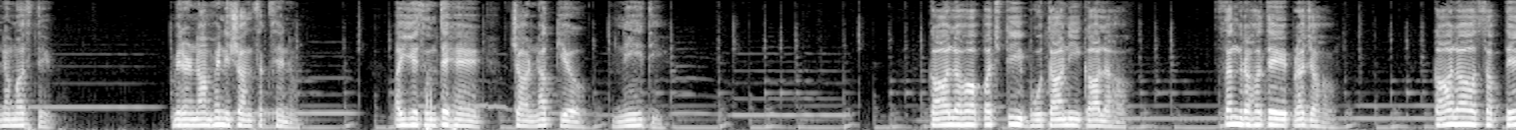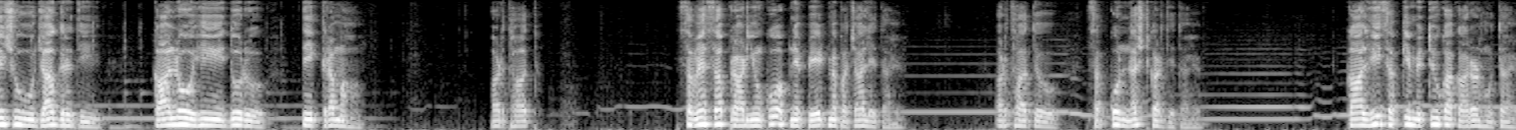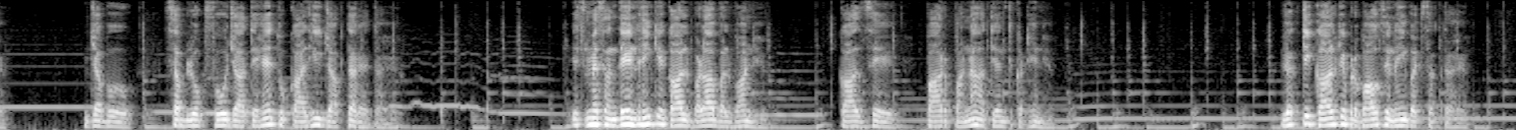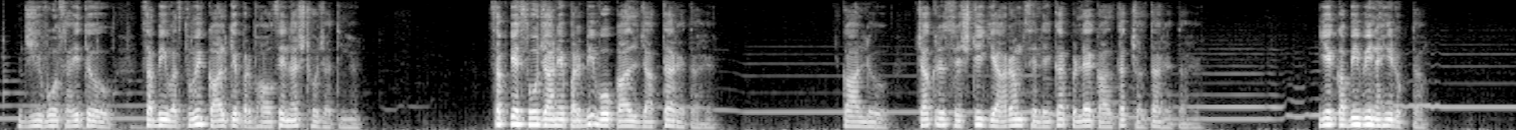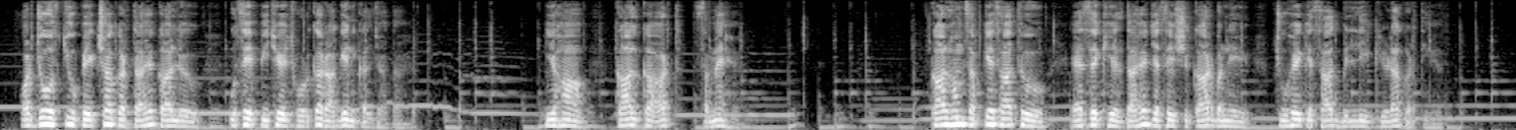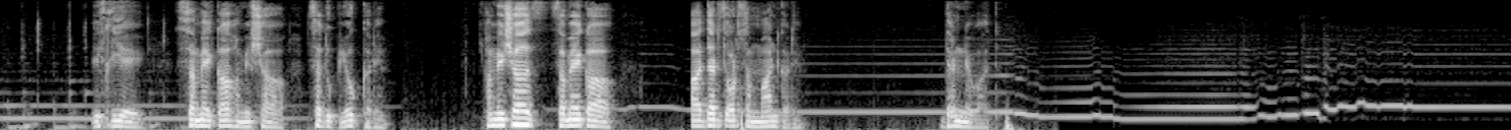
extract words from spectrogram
नमस्ते। मेरा नाम है निशान सक्सेना। आइए सुनते हैं चाणक्य नीति। कालः पचति भूतानि कालः, संग्रहते प्रजः। काला सप्तेषु जागृति, कालो ही दुर्तिक्रमः। अर्थात, समय सब प्राणियों को अपने पेट में पचा लेता है। अर्थात, सबको नष्ट कर देता है। काल ही सबकी मृत्यु का कारण होता है। जब सब लोग सो जाते हैं तो काल ही जागता रहता है। इसमें संदेह नहीं कि काल बड़ा बलवान है। काल से पार पाना अत्यंत कठिन है। व्यक्ति काल के प्रभाव से नहीं बच सकता है। जीवों सहित सभी वस्तुएँ काल के प्रभाव से नष्ट हो जाती हैं। सबके सो जाने पर भी वो काल जागता रहता है। काल चक्र सृष्टि के आरंभ से लेकर प्रलय काल तक चलता रहता है। ये कभी भी नहीं रुकता। और जो उसकी उपेक्षा करता है, काल उसे पीछे छोड़कर आगे निकल जाता है। यहाँ काल का अर्थ समय है। काल हम सबके साथ ऐसे खेलता है, जैसे शिकार बने चूहे के साथ बिल्ली क्रीड़ा करती है। इसलिए समय का हमेशा सदुपयोग करें। हमेशा समय का आदर्श और सम्मान करें। धन्यवाद।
